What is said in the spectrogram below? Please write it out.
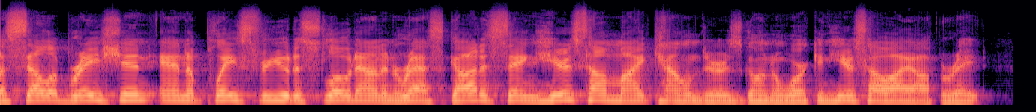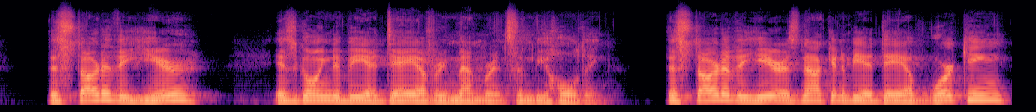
a celebration, and a place for you to slow down and rest. God is saying, here's how my calendar is going to work, and here's how I operate. The start of the year is going to be a day of remembrance and beholding. The start of the year is not going to be a day of working,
